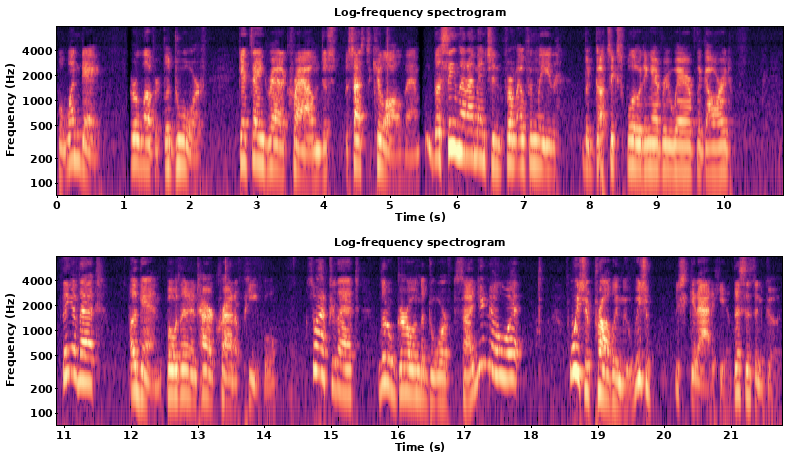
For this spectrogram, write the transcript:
but one day, her lover, the dwarf, gets angry at a crowd and just decides to kill all of them. The scene that I mentioned from Elfen Lied the guts exploding everywhere of the guard. Think of that again, but with an entire crowd of people. So after that, little girl and the dwarf decide, you know what? We should probably move. We should we should get out of here. This isn't good.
